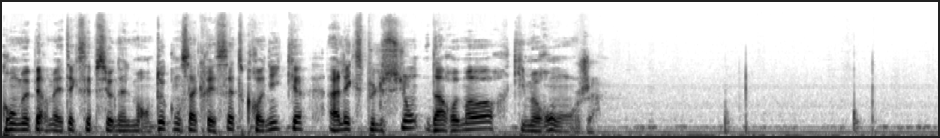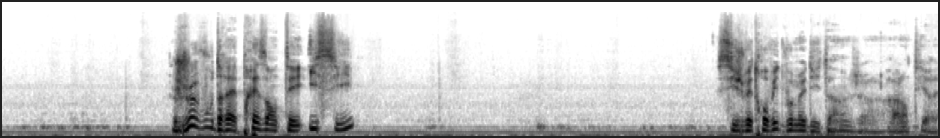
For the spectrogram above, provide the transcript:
Qu'on me permette exceptionnellement de consacrer cette chronique à l'expulsion d'un remords qui me ronge. Je voudrais présenter ici. Si je vais trop vite, vous me dites, hein, je ralentirai.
